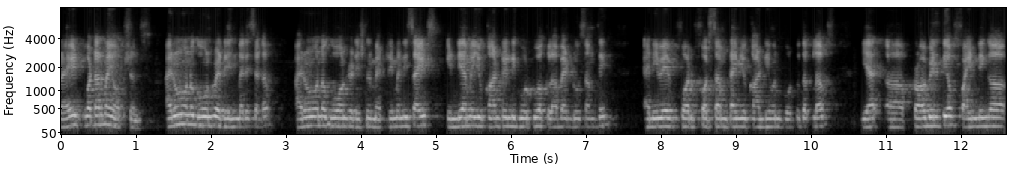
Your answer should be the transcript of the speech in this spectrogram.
right? What are my options? I don't want to go into a arranged marriage setup. I don't want to go on traditional matrimony sites. India, may you can't really go to a club and do something. Anyway, for for some time you can't even go to the clubs. Yeah, uh, probability of finding a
